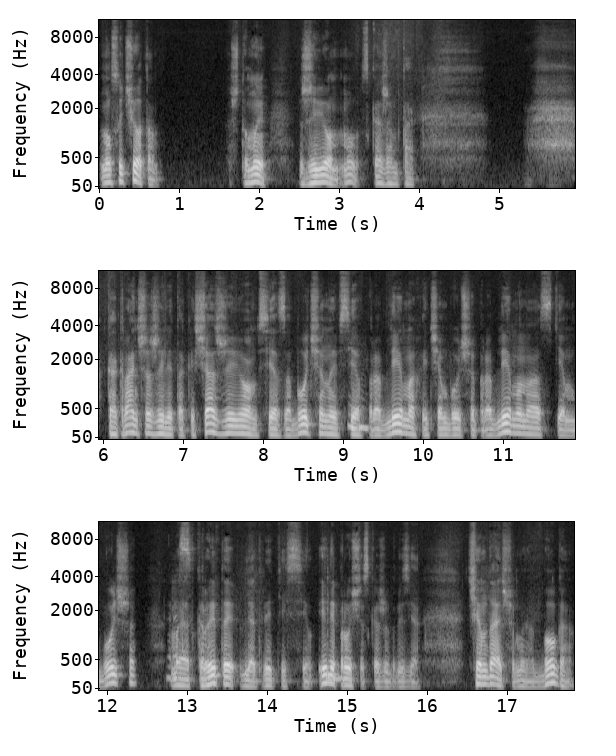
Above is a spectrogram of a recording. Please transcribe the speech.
Но с учетом, что мы живем, ну, скажем так, как раньше жили, так и сейчас живем, все озабочены, все Мгм. в проблемах, и чем больше проблем у нас, тем больше мы Раз. открыты для третьих сил. Или проще скажу, друзья, чем дальше мы от Бога,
